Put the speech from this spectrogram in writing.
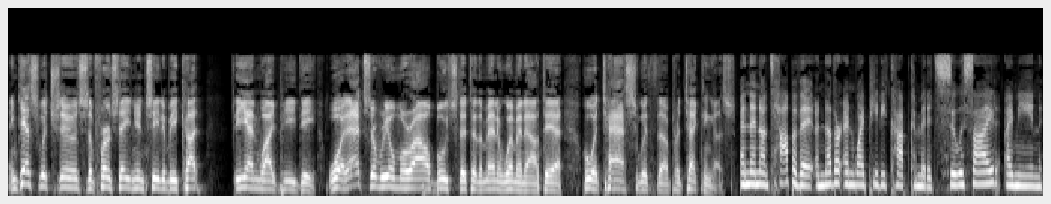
And guess which is the first agency to be cut? The NYPD. Boy, that's a real morale booster to the men and women out there who are tasked with uh, protecting us. And then on top of it, another NYPD cop committed suicide. I mean,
